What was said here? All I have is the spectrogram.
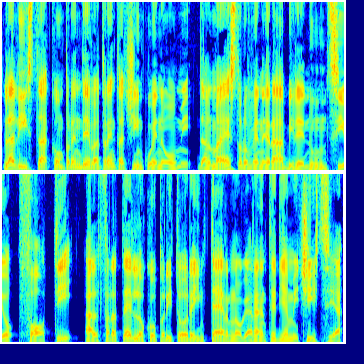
La lista comprendeva 35 nomi, dal maestro venerabile Nunzio Foti al fratello copritore interno garante di amicizia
